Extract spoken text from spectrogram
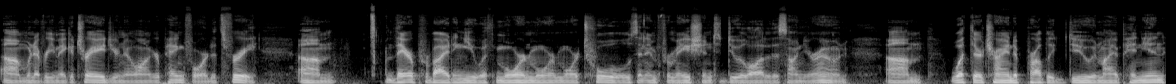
Um, whenever you make a trade, you're no longer paying for it; it's free. Um, they're providing you with more and more and more tools and information to do a lot of this on your own. Um, what they're trying to probably do, in my opinion,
